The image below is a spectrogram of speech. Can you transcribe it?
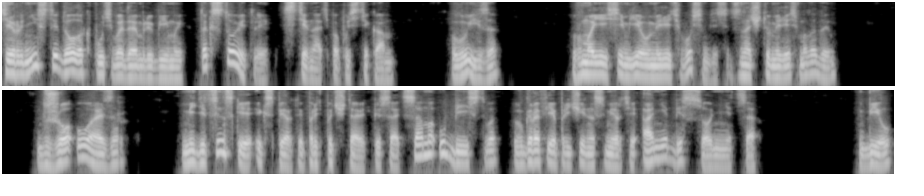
тернистый долог путь в Эдем, любимый, так стоит ли стенать по пустякам? Луиза, в моей семье умереть восемьдесят, значит умереть молодым. Джо Уайзер, Медицинские эксперты предпочитают писать самоубийство в графе «Причина смерти», а не «бессонница». Билл.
